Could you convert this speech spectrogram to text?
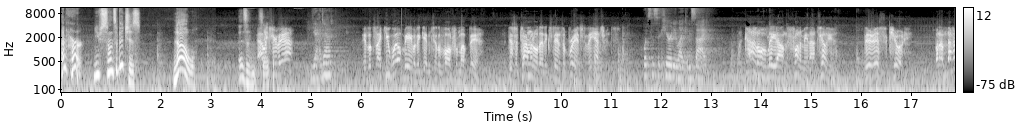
I'm hurt. You sons of bitches. No. This isn't Alyx, safe. you there? Yeah, Dad? It looks like you will be able to get into the vault from up there. There's a terminal that extends a bridge to the entrance. What's the security like inside? I got it all laid out in front of me, and I tell you, there is security. But I've never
